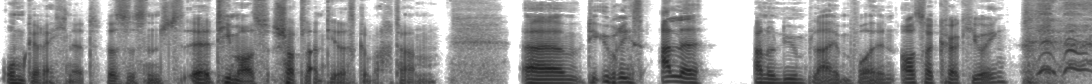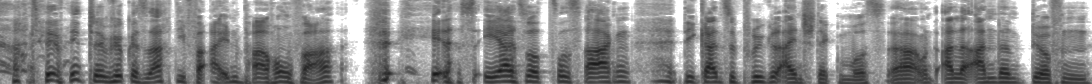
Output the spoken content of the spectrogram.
umgerechnet. Das ist ein äh, Team aus Schottland, die das gemacht haben. Ähm, die übrigens alle anonym bleiben wollen, außer Kirk Ewing. hat im Interview gesagt, die Vereinbarung war, dass er sozusagen die ganze Prügel einstecken muss. Ja, und alle anderen dürfen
